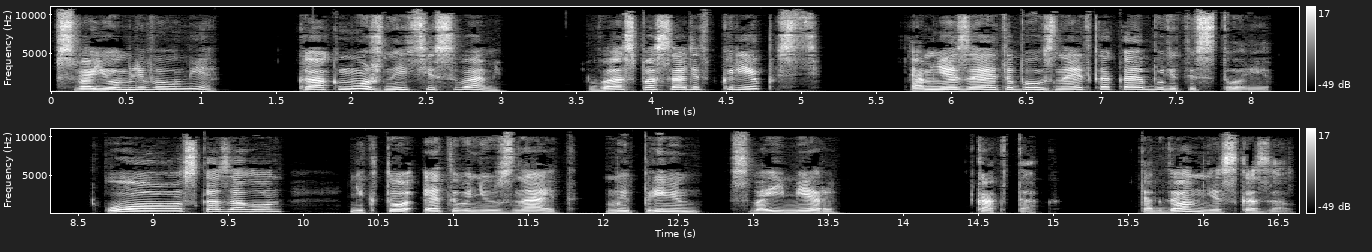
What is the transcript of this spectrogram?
"В своем ли вы уме? Как можно идти с вами? Вас посадят в крепость, а мне за это Бог знает, какая будет история". "О", сказал он, "никто этого не узнает. Мы примем свои меры". Как так? Тогда он мне сказал:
